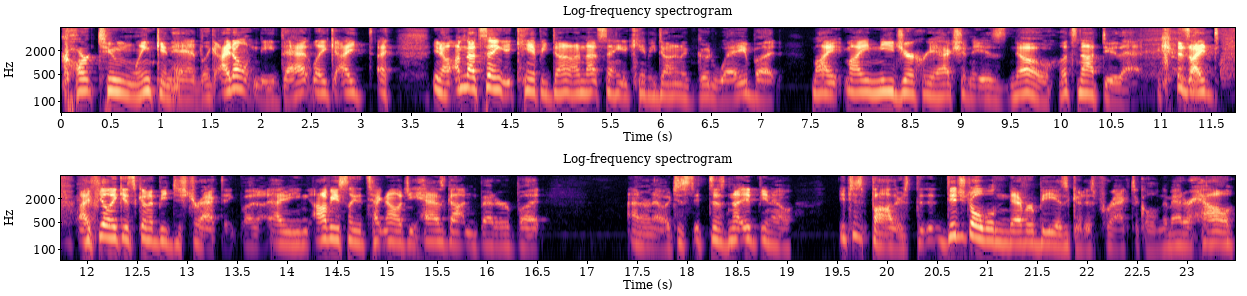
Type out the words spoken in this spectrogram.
cartoon Lincoln head. Like I don't need that. Like I, I, you know, I'm not saying it can't be done. I'm not saying it can't be done in a good way, but my my knee jerk reaction is no let's not do that. Because i i feel like it's going to be distracting but i mean obviously the technology has gotten better but i don't know it just it does not it you know it just bothers. Digital will never be as good as practical no matter how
